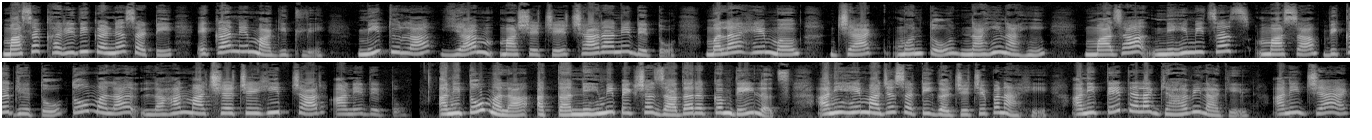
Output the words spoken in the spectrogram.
मासा खरेदी करण्यासाठी एकाने मागितले. मी तुला या माशेचे चार आणे देतो. मला हे मग जॅक म्हणतो नाही नाही. माझा नेहमीचाच मासा विकत घेतो. तो मला लहान माशाचेही चार आणे देतो. आणि तो मला आता नेहमीपेक्षा जादा रक्कम देईलच. आणि हे माझ्यासाठी गरजेचे पण आहे. आणि ते त्याला घ्यावे लागेल. आणि जॅक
